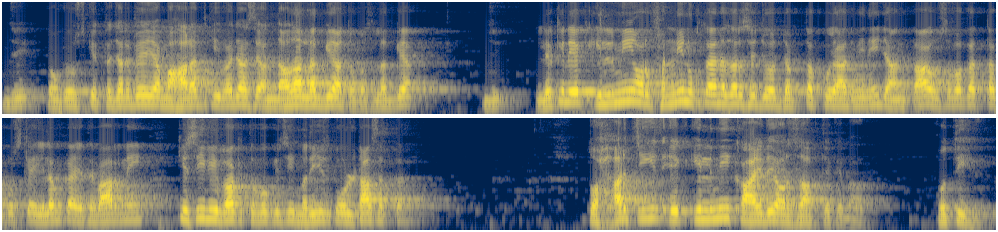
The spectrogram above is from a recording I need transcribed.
جی کیونکہ اس کے تجربے یا مہارت کی وجہ سے اندازہ لگ گیا تو بس لگ گیا۔ جی۔ لیکن ایک علمی اور فنی نقطۂ نظر سے جو جب تک کوئی آدمی نہیں جانتا، اس وقت تک اس کے علم کا اعتبار نہیں، کسی بھی وقت وہ کسی مریض کو الٹا سکتا ہے۔ تو ہر چیز ایک علمی قاعدے اور ضابطے کے بعد ہوتی ہے۔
